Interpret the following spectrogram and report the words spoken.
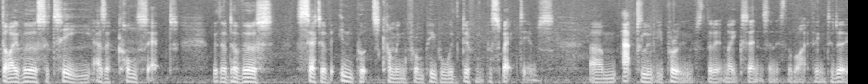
diversity as a concept with a diverse set of inputs coming from people with different perspectives um, absolutely proves that it makes sense and it's the right thing to do.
